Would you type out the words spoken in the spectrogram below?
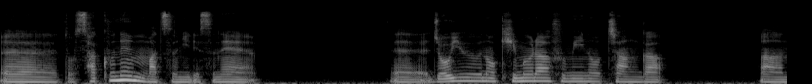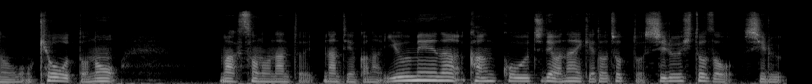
えっ、ー、と、昨年末にですね、えー、女優の木村文乃ちゃんが、あの、京都の、まあ、その、なんと、なんていうかな、有名な観光地ではないけど、ちょっと知る人ぞ知る、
